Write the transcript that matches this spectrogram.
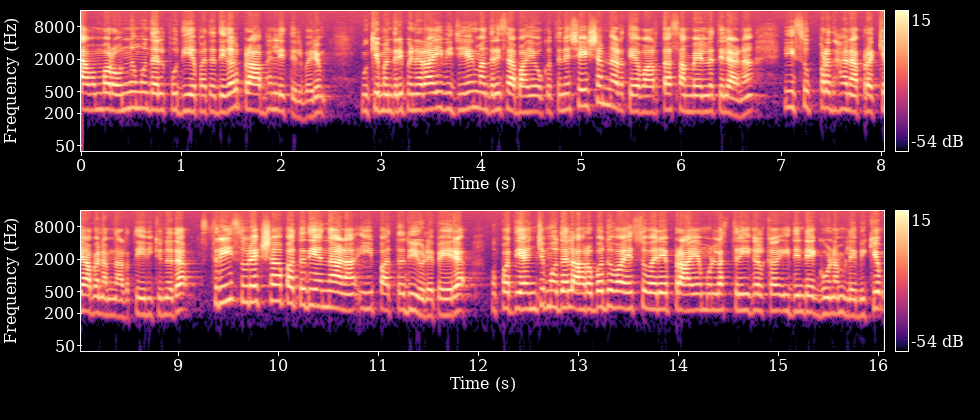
നവംബർ ഒന്ന് മുതൽ പുതിയ പദ്ധതികൾ പ്രാബല്യത്തിൽ വരും. മുഖ്യമന്ത്രി പിണറായി വിജയൻ മന്ത്രിസഭാ യോഗത്തിന് ശേഷം നടത്തിയ വാർത്താ സമ്മേളനത്തിലാണ് ഈ സുപ്രധാന പ്രഖ്യാപനം നടത്തിയിരിക്കുന്നത്. സ്ത്രീ സുരക്ഷാ പദ്ധതി എന്നാണ് ഈ പദ്ധതിയുടെ പേര്. മുപ്പത്തിയഞ്ച് മുതൽ അറുപത് വയസ്സുവരെ പ്രായമുള്ള സ്ത്രീകൾക്ക് ഇതിന്റെ ഗുണം ലഭിക്കും.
